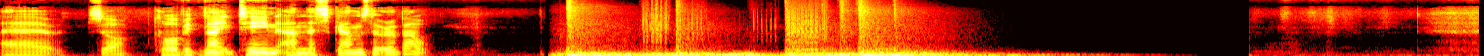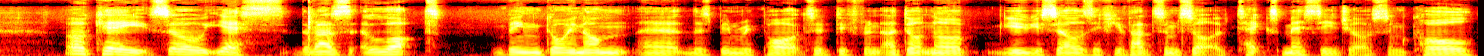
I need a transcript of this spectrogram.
Uh, so, COVID 19 and the scams that are about. Okay, so yes, there has a lot been going on. Uh, there's been reports of different. I don't know you yourselves if you've had some sort of text message or some call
